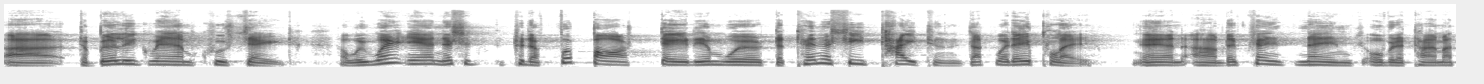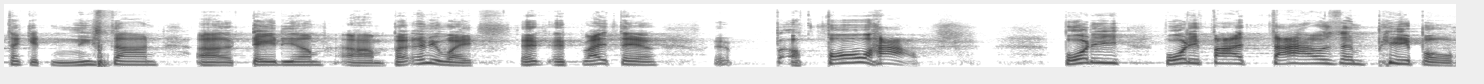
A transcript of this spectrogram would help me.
uh, the Billy Graham crusade. And we went in, this is to the football stadium where the Tennessee Titans, that's where they play. And um, they've changed names over the time. I think it's Nissan uh, Stadium. Um, but anyway, it, it's right there a full house. 40, 45,000 people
